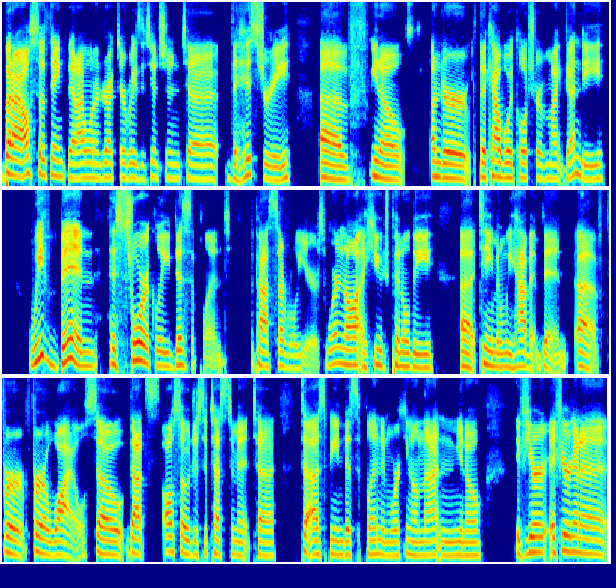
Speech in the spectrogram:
but I also think that I want to direct everybody's attention to the history of you know under the cowboy culture of Mike Gundy, we've been historically disciplined the past several years. We're not a huge penalty uh, team, and we haven't been uh, for for a while. So that's also just a testament to to us being disciplined and working on that. And you know, if you're if you're gonna,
